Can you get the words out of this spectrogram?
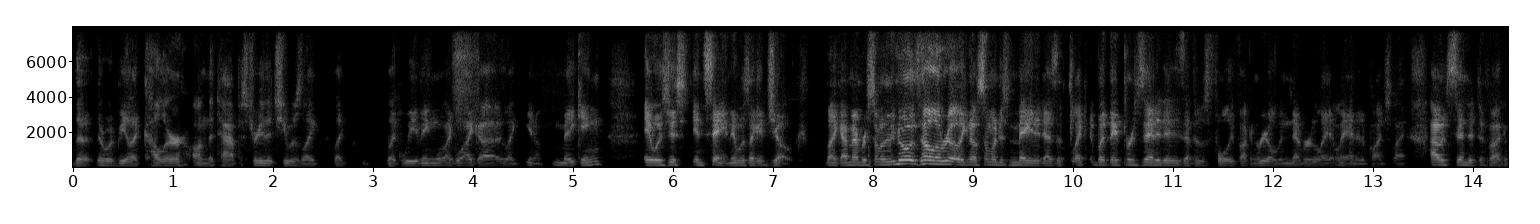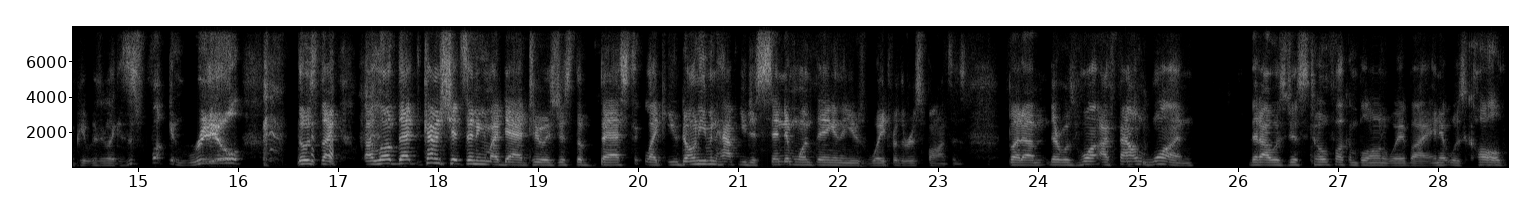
the, there would be like color on the tapestry that she was like like like weaving like like a like you know making it was just insane. It was like a joke. Like i remember someone like no it's hella real. Like no someone just made it as a like but they presented it as if it was fully fucking real and never la- landed a punchline. I would send it to fucking people because they're like is this fucking real? Those like i love that kind of shit sending my dad too is just the best. Like you don't even have you just send him one thing and then you just wait for the responses. But um there was one i found one that i was just so fucking blown away by and it was called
